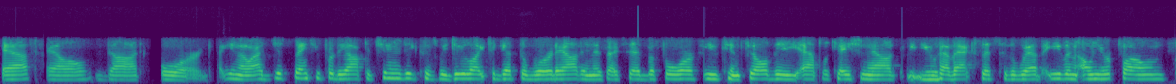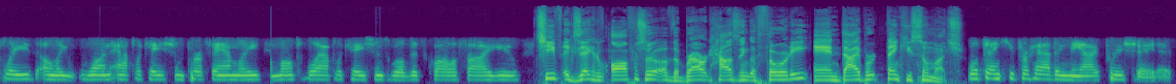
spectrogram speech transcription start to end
www.bchafl.org. You know, I just thank you for the opportunity because we do like to get the word out. And as I said before, you can fill the application out. You have access to the web even on your phone. Please, only one application per family. Multiple applications will disqualify you. Chief Executive Officer of the Broward Housing Authority, Ann Deibert, thank you so much. Well, thank you for having me. I appreciate it.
